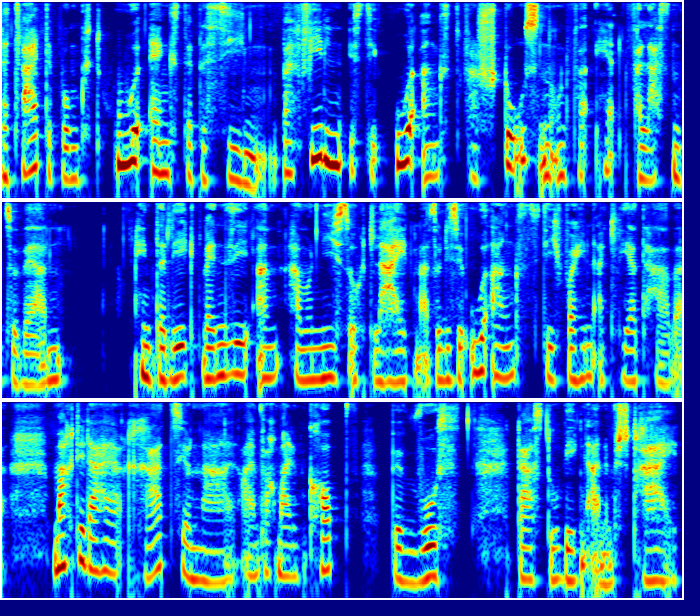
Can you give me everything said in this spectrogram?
Der zweite Punkt, Urängste besiegen. Bei vielen ist die Urangst, verstoßen und ver verlassen zu werden, hinterlegt, wenn sie an Harmoniesucht leiden, also diese Urangst, die ich vorhin erklärt habe. Mach dir daher rational einfach mal im Kopf bewusst, dass du wegen einem Streit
